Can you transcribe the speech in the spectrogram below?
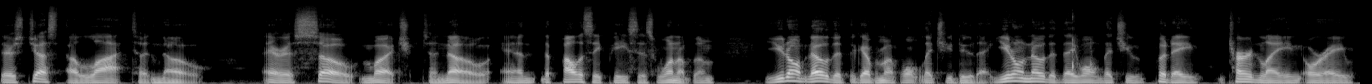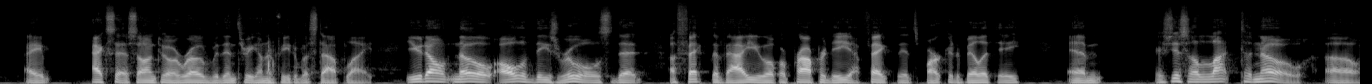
there's just a lot to know. There is so much to know, and the policy piece is one of them. You don't know that the government won't let you do that. You don't know that they won't let you put a turn lane or a a access onto a road within 300 feet of a stoplight. You don't know all of these rules that affect the value of a property, affect its marketability. And there's just a lot to know. Uh,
